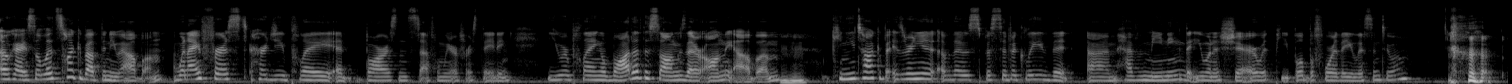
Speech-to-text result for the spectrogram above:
Okay, so let's talk about the new album. When I first heard you play at bars and stuff when we were first dating, you were playing a lot of the songs that are on the album. Can you talk about, is there any of those specifically that um, have meaning that you want to share with people before they listen to them?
